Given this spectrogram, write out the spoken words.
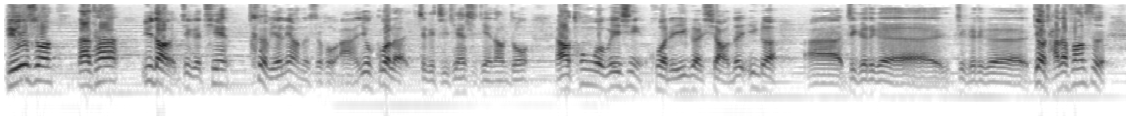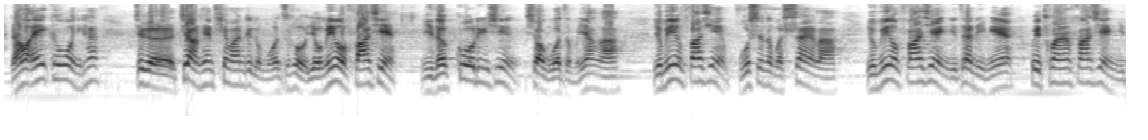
比如说，那他遇到这个天特别亮的时候啊，又过了这个几天时间当中，然后通过微信或者一个小的一个啊，这个这个这个这个调查的方式，然后哎，客户你看这个这两天贴完这个膜之后，有没有发现你的过滤性效果怎么样啊？有没有发现不是那么晒啦？有没有发现你在里面会突然发现你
